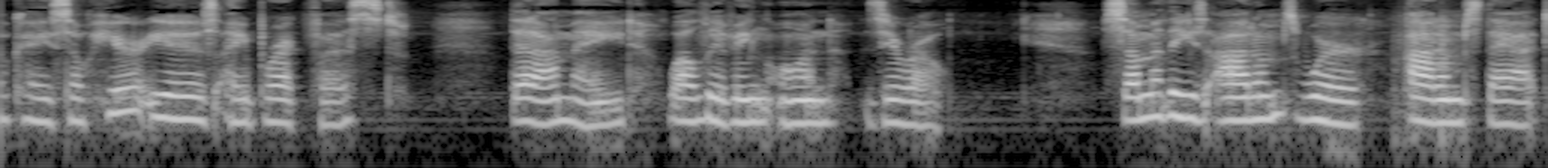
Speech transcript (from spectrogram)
Okay, so here is a breakfast that I made while living on zero. Some of these items were items that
